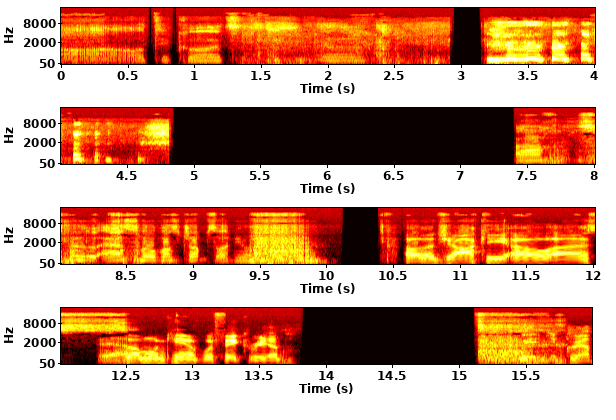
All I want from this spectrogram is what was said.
Oh, what do you call it? This little asshole was jumps on you. Oh, the jockey. Oh, uh, Yeah. someone came up with fake rib. Wait, grab?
